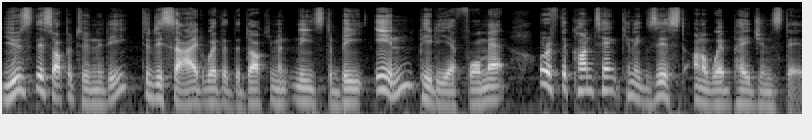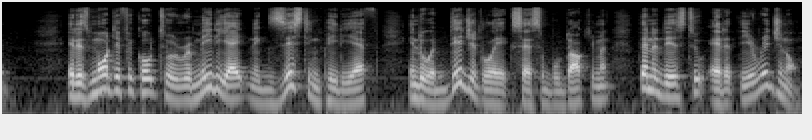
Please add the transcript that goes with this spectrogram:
use this opportunity to decide whether the document needs to be in PDF format or if the content can exist on a web page instead. It is more difficult to remediate an existing PDF into a digitally accessible document than it is to edit the original.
